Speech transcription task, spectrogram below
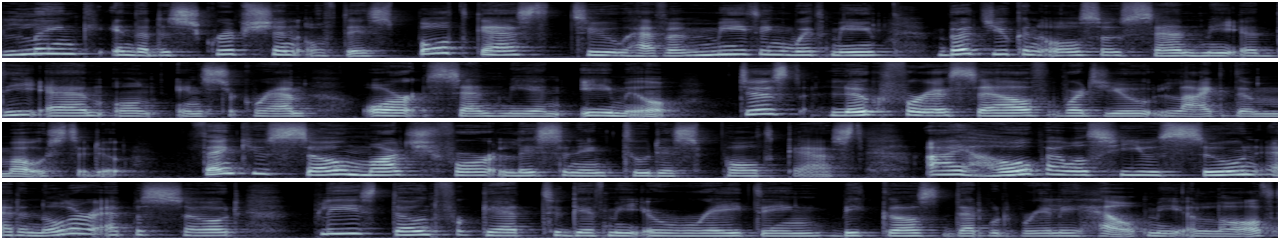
link in the description of this podcast to have a meeting with me, but you can also send me a DM on Instagram or send me an email. Just look for yourself what you like the most to do. Thank you so much for listening to this podcast. I hope I will see you soon at another episode please don't forget to give me a rating because that would really help me a lot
